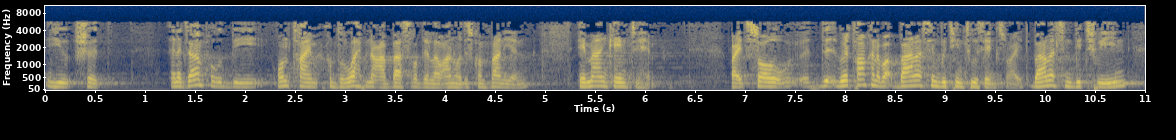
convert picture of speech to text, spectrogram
you should. An example would be one time Abdullah ibn Abbas radiallahu anhu, this companion, a man came to him. Right, so we're talking about balancing between two things, right? Balancing between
